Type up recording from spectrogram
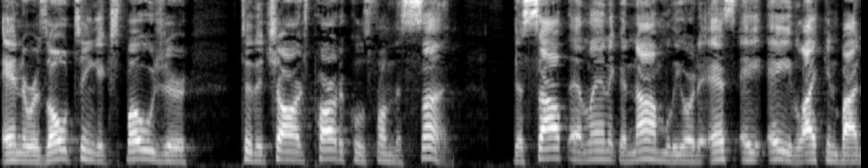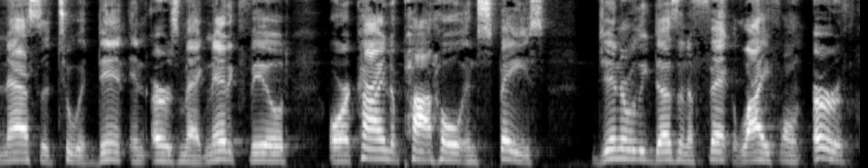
and the resulting exposure to the charged particles from the sun. The South Atlantic Anomaly, or the SAA, likened by NASA to a dent in Earth's magnetic field or a kind of pothole in space, generally doesn't affect life on Earth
